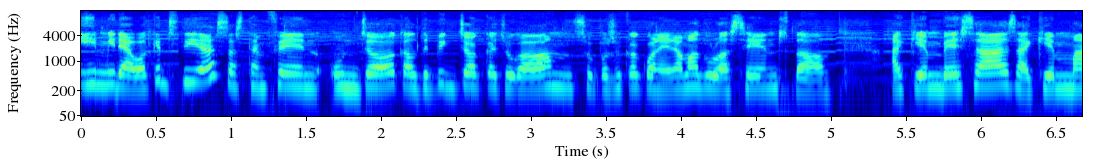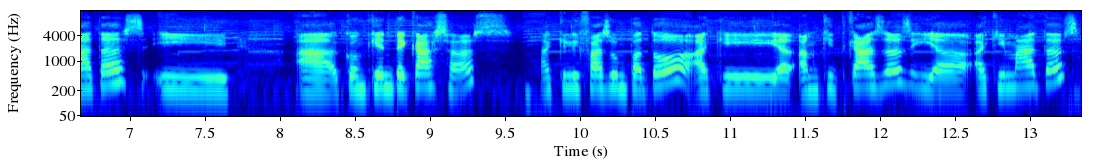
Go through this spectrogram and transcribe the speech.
I mireu, aquests dies estem fent un joc, el típic joc que jugàvem, suposo que quan érem adolescents, de a qui em besses, a qui em mates i uh, con qui te cases, a qui li fas un petó, a qui, amb qui et cases i a, a qui mates,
